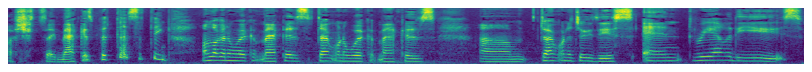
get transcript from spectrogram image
I should say Macca's, but that's the thing. I'm not going to work at Macca's, don't want to work at Macca's, um, don't want to do this. And the reality is,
